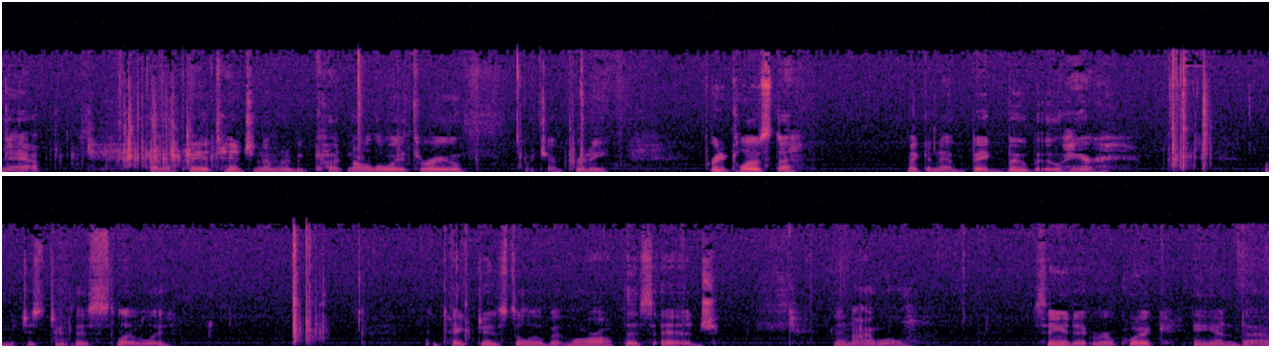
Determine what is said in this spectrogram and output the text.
Yeah. If I don't pay attention, I'm going to be cutting all the way through, which I'm pretty, pretty close to making that big boo-boo here. Let me just do this slowly. And take just a little bit more off this edge. Then I will sand it real quick and uh,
